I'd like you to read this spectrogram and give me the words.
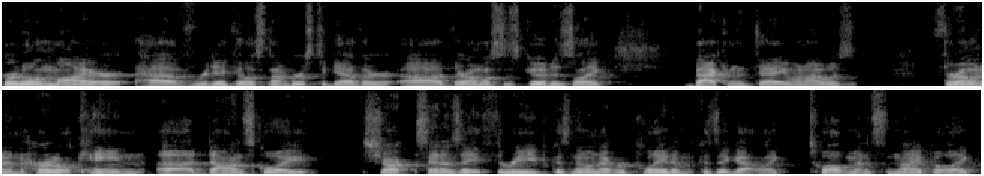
Hertl and Meier have ridiculous numbers together. Uh, they're almost as good as like back in the day when I was throwing in Hertl, Kane, uh, Donskoy, Shark, San Jose three because no one ever played him because they got like 12 minutes a night. But like,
